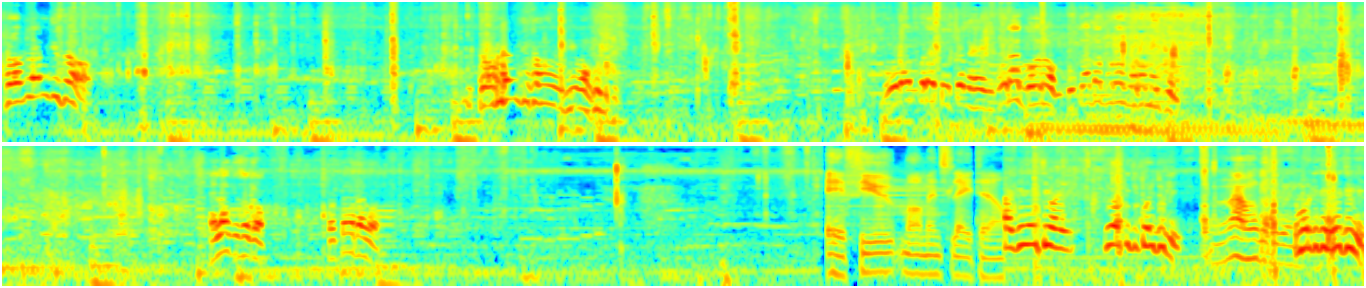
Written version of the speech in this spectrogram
प्रॉब्लम किस हो प्रॉब्लम किस हो भाई पूरा पूरा सिस्टम है पूरा गरम टुकाटा पूरा गरम है ହେଲା କିସ କହ ସତ କଥା କହ A few moments later. ଆଜି ଯାଇଛି ଭାଇ ତୁ ଆଉ କିଛି କହିଛୁ କି? ନା ମୁଁ କିଛି କହିନି। ତୁମର କିଛି ହେଇଛି କି?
